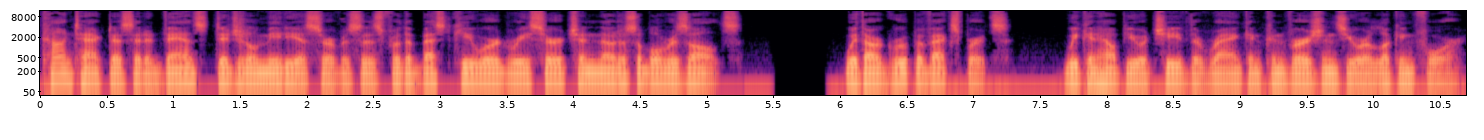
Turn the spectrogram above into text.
Contact us at Advanced Digital Media Services for the best keyword research and noticeable results. With our group of experts, we can help you achieve the rank and conversions you are looking for.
